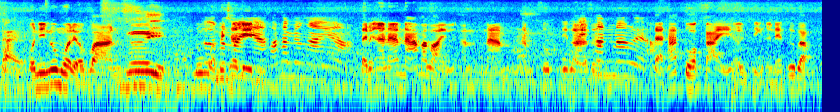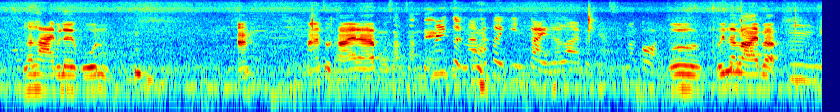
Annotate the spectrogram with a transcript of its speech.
ใช่วันนี้นุ่มกว่าเหลียวฟานเงยนุ่มกว่ามิชลินเออทำไมอะเขาทำยังไงอะแต่เป็นอันนั้นน้ำอร่อยอันน้ำน้ำซุปที่ราดด้วท่ยนมากเลยอะแต่ถ้าตัวไก่เอาจริงๆอันนี้คือแบบละลายไปเลยคุณอะอันสุดท้ายนะครับหมูสามชั้นแดงไม่เกิดมาไม่เคยกินไก่ละลายแบบเนี้ยมาก่อนเออเฮ้ยละลายแบบอืมจ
